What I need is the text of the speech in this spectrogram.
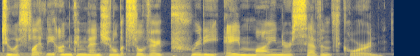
to a slightly unconventional but still very pretty A minor seventh chord.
